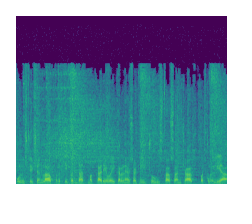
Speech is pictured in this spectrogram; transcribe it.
पोलीस स्टेशनला प्रतिबंधात्मक कार्यवाही करण्यासाठी चोवीस तासांच्या आत पत्र लिहा.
